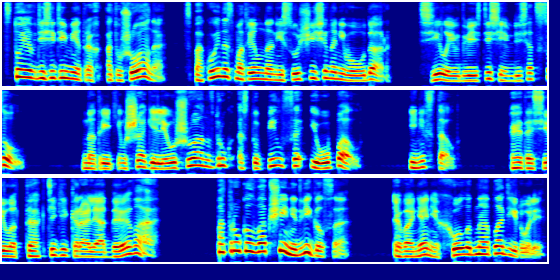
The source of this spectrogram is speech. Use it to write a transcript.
стоя в 10 метрах от Ушуана, спокойно смотрел на несущийся на него удар, силой в 270 сол. На третьем шаге Лео Шуан вдруг оступился и упал. И не встал. Это сила тактики короля Дева? Патрукл вообще не двигался. Эваняне холодно аплодировали.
